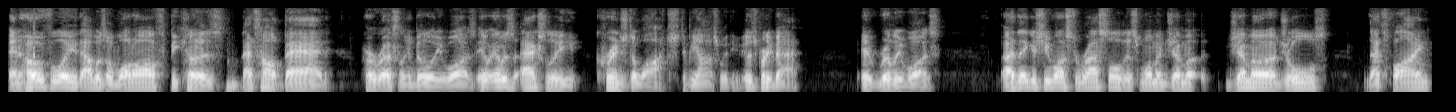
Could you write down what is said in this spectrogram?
And hopefully that was a one off because that's how bad her wrestling ability was. It, it was actually cringe to watch, to be honest with you. It was pretty bad. It really was. I think if she wants to wrestle this woman, Gemma, Gemma Jules, that's fine.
